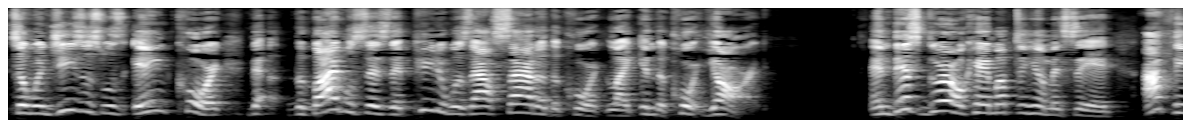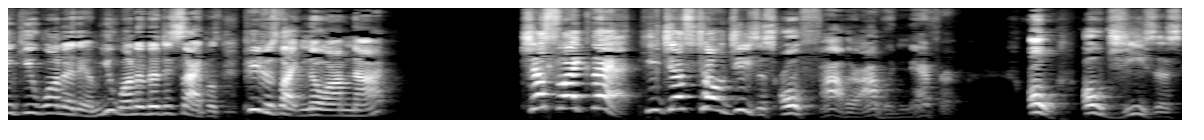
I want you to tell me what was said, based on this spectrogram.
So when Jesus was in court, the, the Bible says that Peter was outside of the court, like in the courtyard. And this girl came up to him and said, I think you one of them. You one of the disciples. Peter's like, no, I'm not. Just like that. He just told Jesus, Oh, Father, I would never. Oh, oh, Jesus,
